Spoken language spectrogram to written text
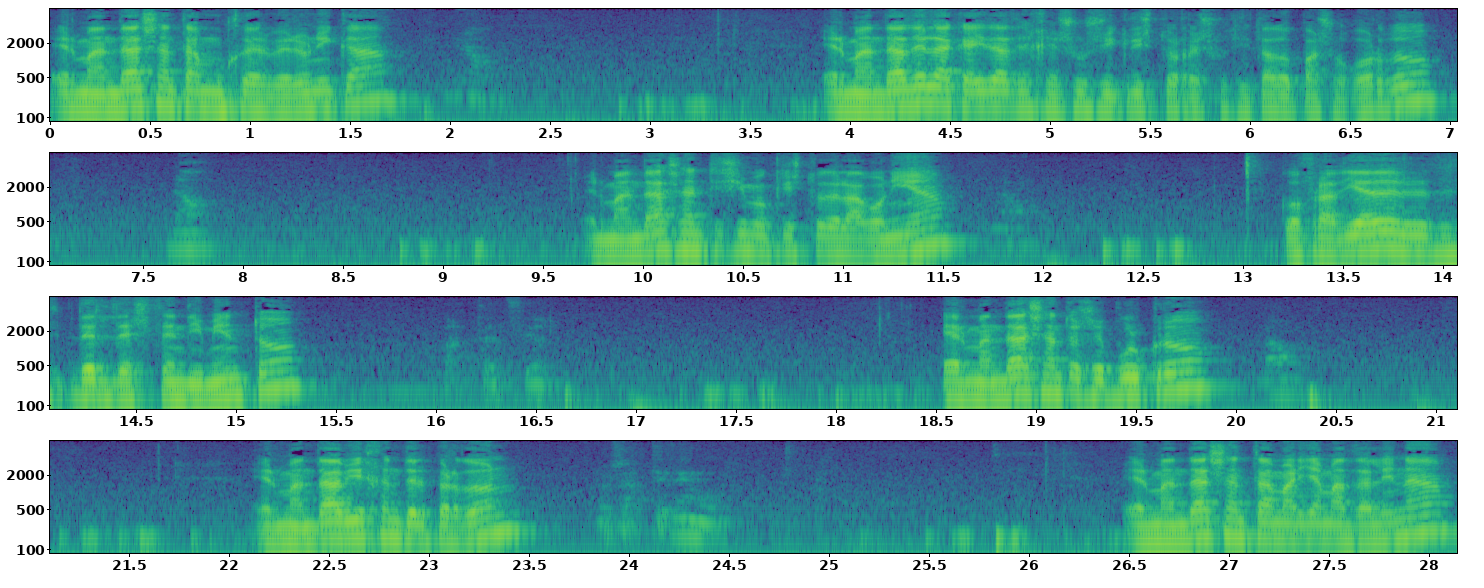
Hermandad Santa Mujer Verónica. Hermandad de la Caída de Jesús y Cristo Resucitado Paso Gordo. No. Hermandad Santísimo Cristo de la Agonía. Cofradía del, del Descendimiento. Abstención. Hermandad Santo Sepulcro. No. Hermandad Virgen del Perdón. Nos abstenemos. Hermandad Santa María Magdalena.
